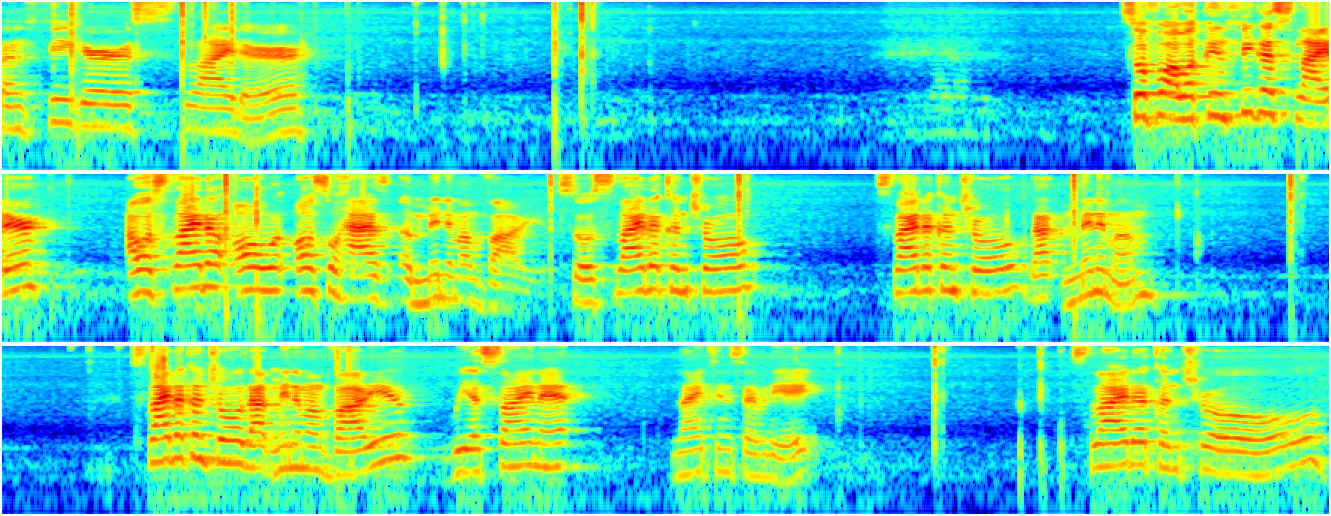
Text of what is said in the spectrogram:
Configure slider. So for our configure slider, our slider also has a minimum value. So slider control, slider control, that minimum Slider control that minimum value, we assign it 1978. slider control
